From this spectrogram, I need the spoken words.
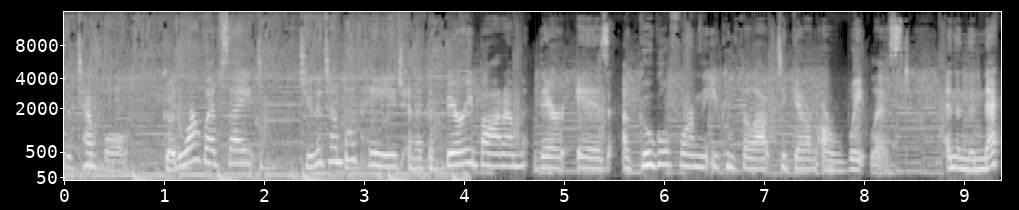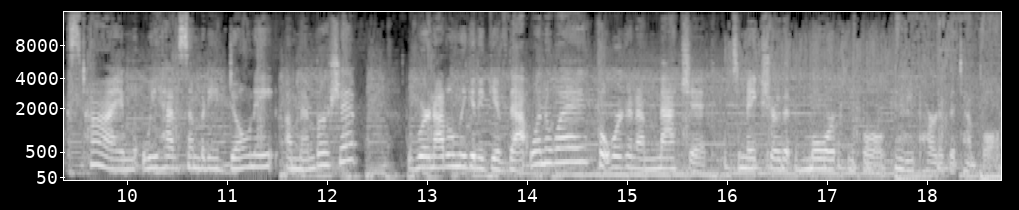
the temple, go to our website, to the temple page, and at the very bottom, there is a Google form that you can fill out to get on our wait list. And then the next time we have somebody donate a membership, we're not only going to give that one away, but we're going to match it to make sure that more people can be part of the temple.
